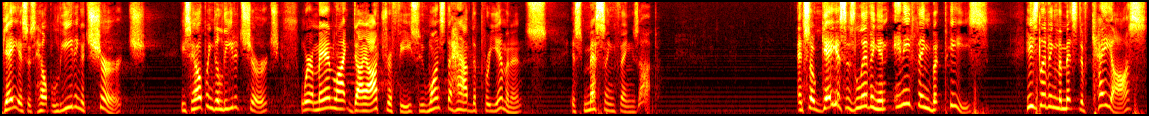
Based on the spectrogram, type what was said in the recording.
Gaius has helped leading a church. He's helping to lead a church where a man like Diotrephes, who wants to have the preeminence, is messing things up. And so Gaius is living in anything but peace. He's living in the midst of chaos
